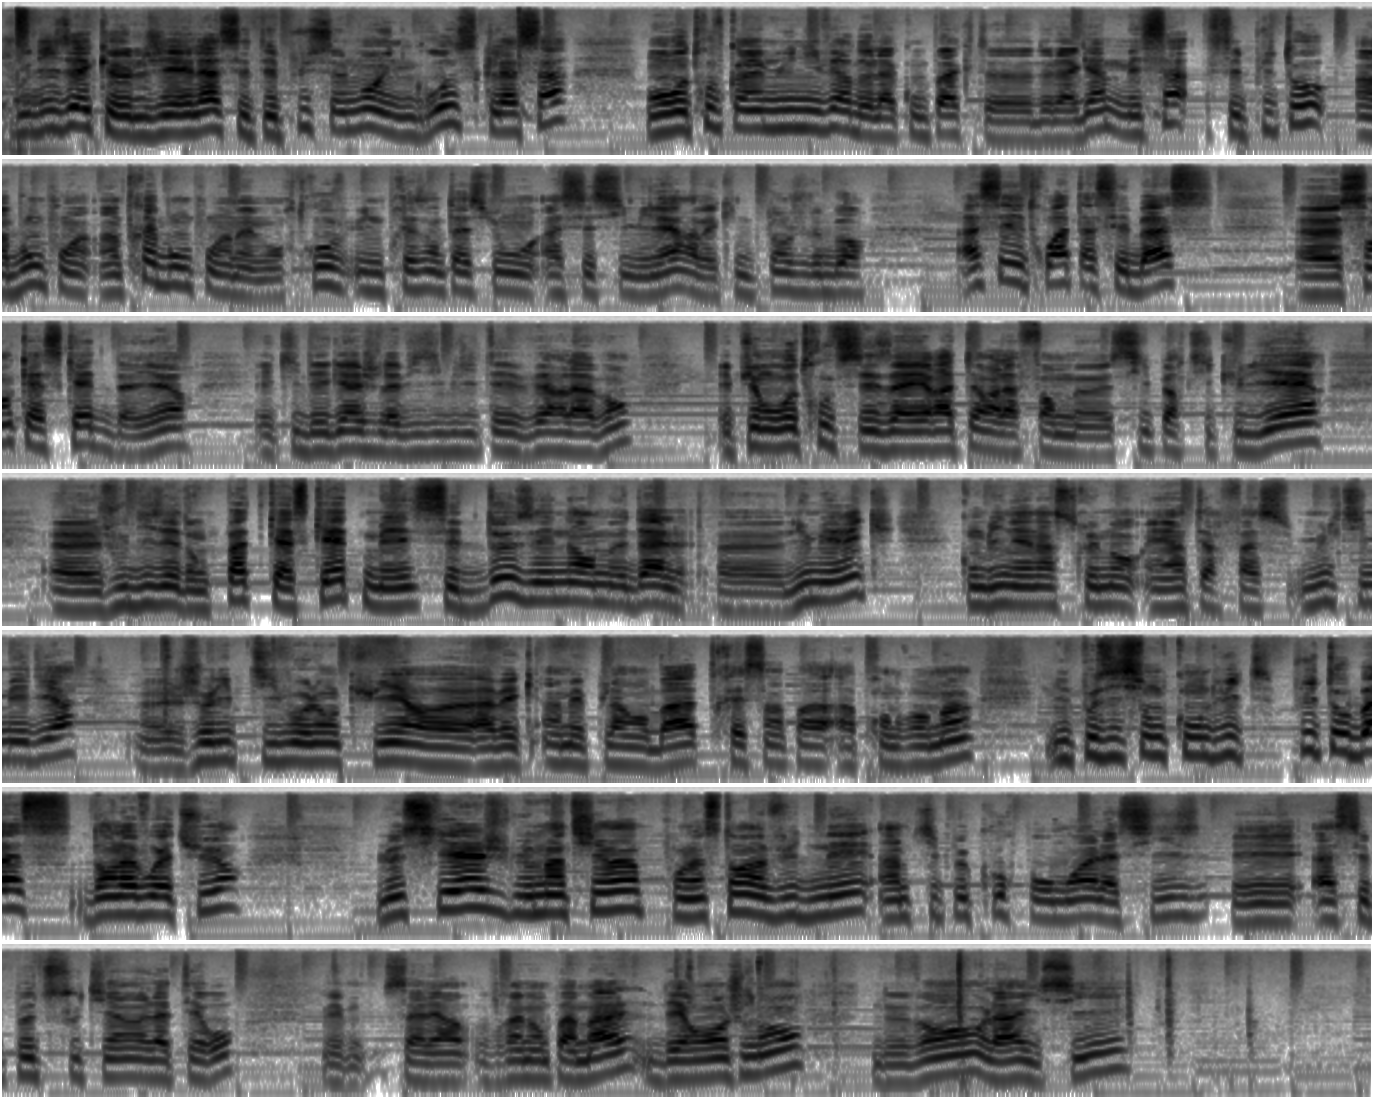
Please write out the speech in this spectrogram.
Je vous disais que le GLA, c'était plus seulement une grosse classe A, on retrouve quand même l'univers de la compacte euh, de la gamme, mais ça, c'est plutôt un bon point, un très bon point même. On retrouve une présentation assez similaire avec une planche de bord assez étroite, assez basse, euh, sans casquette d'ailleurs, et qui dégage la visibilité vers l'avant. Et puis on retrouve ces aérateurs à la forme euh, si particulière. Euh, je vous disais donc pas de casquette, mais ces deux énormes dalles numériques, combinées d'instruments et interface multimédia. joli petit volant cuir avec un méplat en bas, très sympa à prendre en main. Une position de conduite plutôt basse dans la voiture. Le siège, le maintien, pour l'instant à vue de nez, un petit peu court pour moi, l'assise, et assez peu de soutien latéraux. Mais bon, ça a l'air vraiment pas mal. Des rangements devant, là, ici,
